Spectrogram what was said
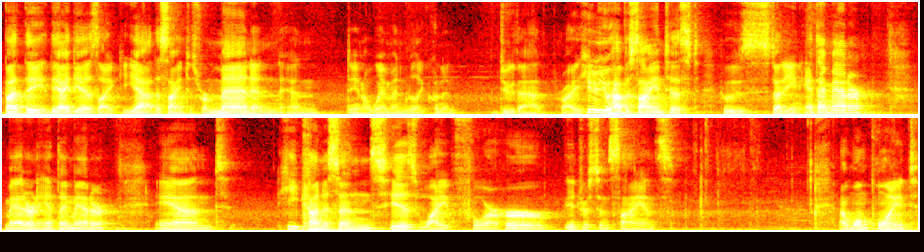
But the the idea is like, yeah, the scientists were men, and and you know, women really couldn't do that, right? Here you have a scientist who's studying antimatter, matter and antimatter, and he condescends his wife for her interest in science. At one point,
